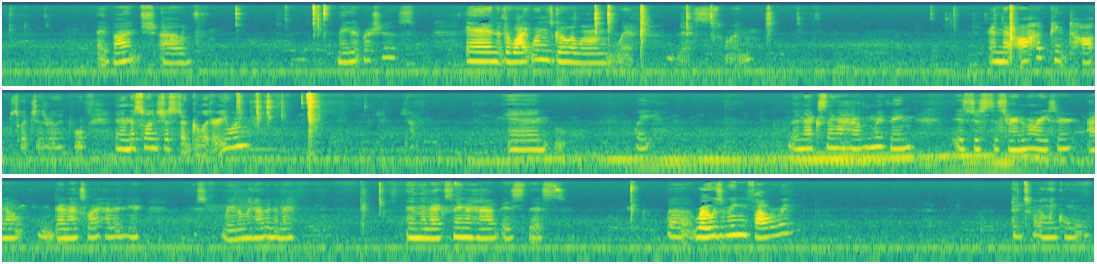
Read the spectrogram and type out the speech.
a bunch of makeup brushes. And the white ones go along with this one. And they all have pink tops, which is really cool. And then this one's just a glittery one. Yep. And, ooh, wait. The next thing I have in my thing is just this random eraser. I don't, don't ask why I have it in here. Just randomly have it in there. And the next thing I have is this uh, rose ring, flower ring. It's really cool.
